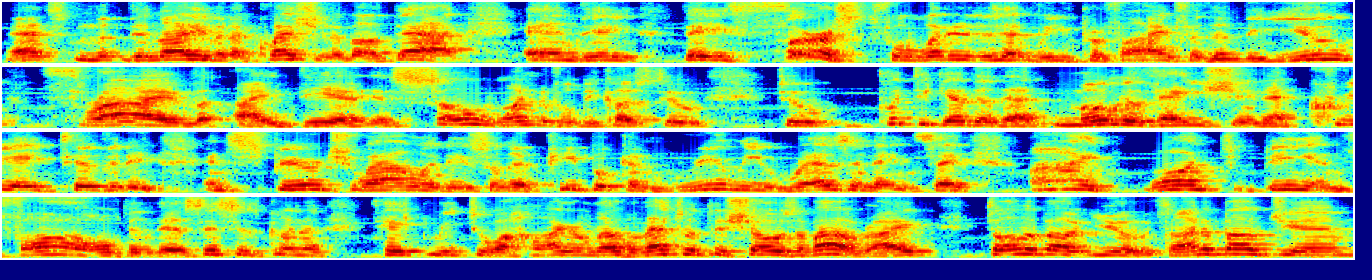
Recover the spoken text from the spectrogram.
That's there's not even a question about that. And they they thirst for what it is that we provide for them. The you thrive idea is so wonderful because to to put together that motivation, that creativity and spirituality so that people can really resonate and say, I want to be involved in this. This is going to take me to a higher level. That's what the show is about, right? It's all about you. It's not about Jim.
